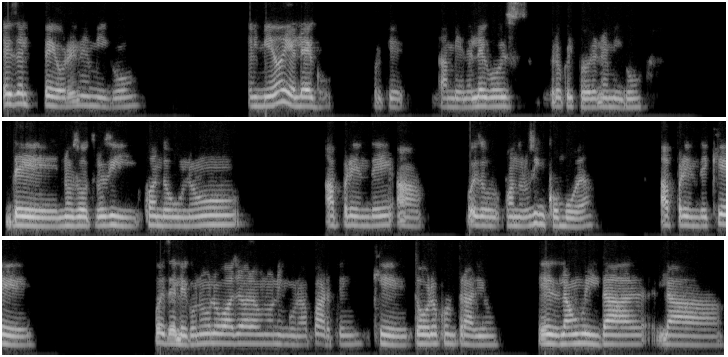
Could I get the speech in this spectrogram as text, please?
es el peor enemigo, el miedo y el ego, porque también el ego es creo que el peor enemigo de nosotros y cuando uno aprende a, pues cuando uno se incomoda, aprende que pues el ego no lo va a llevar a uno a ninguna parte, que todo lo contrario, es la humildad, la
